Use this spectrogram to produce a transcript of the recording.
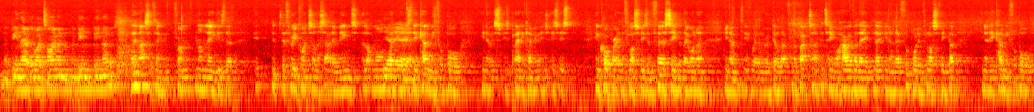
you know being there at the right time and, and being being noticed. I think that's the thing from non-league is that it, the, the three points on a Saturday means a lot more. Yeah, yeah, yeah. the academy football, you know, it's, it's playing academy, it's, it's, it's incorporating the philosophies of the first team that they want to, you know, whether they're a build-up from the back type of team or however they, they you know, their footballing philosophy. But you know, the academy football,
